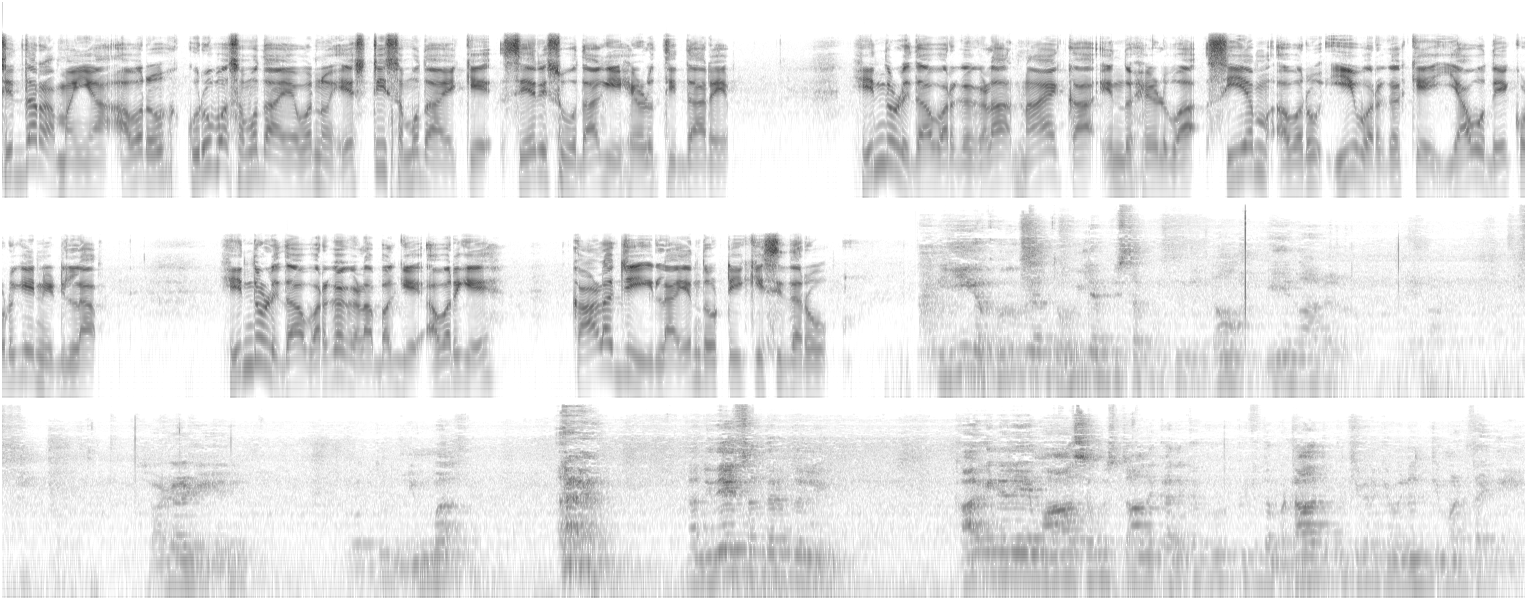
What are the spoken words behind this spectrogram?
ಸಿದ್ದರಾಮಯ್ಯ ಅವರು ಕುರುಬ ಸಮುದಾಯವನ್ನು ಎಸ್ಟಿ ಸಮುದಾಯಕ್ಕೆ ಸೇರಿಸುವುದಾಗಿ ಹೇಳುತ್ತಿದ್ದಾರೆ. ಹಿಂದುಳಿದ ವರ್ಗಗಳ ನಾಯಕ ಎಂದು ಹೇಳುವ ಸಿಎಂ ಅವರು ಈ ವರ್ಗಕ್ಕೆ ಯಾವುದೇ ಕೊಡುಗೆ ನೀಡಿಲ್ಲ. ಹಿಂದುಳಿದ ವರ್ಗಗಳ ಬಗ್ಗೆ ಅವರಿಗೆ ಕಾಳಜಿ ಇಲ್ಲ ಎಂದು ಟೀಕಿಸಿದರು. ಈಗ ಇವತ್ತು ನಿಮ್ಮ ನಾನು ಇದೇ ಸಂದರ್ಭದಲ್ಲಿ ಕಾಗಿನೆಲೆ ಮಹಾಸಂಸ್ಥಾನ ಕನಕ ಗುರುಪೀಠದ ಮಠಾಧಿಪತಿಗಳಿಗೆ ವಿನಂತಿ ಮಾಡ್ತಾ ಇದ್ದೀನಿ.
